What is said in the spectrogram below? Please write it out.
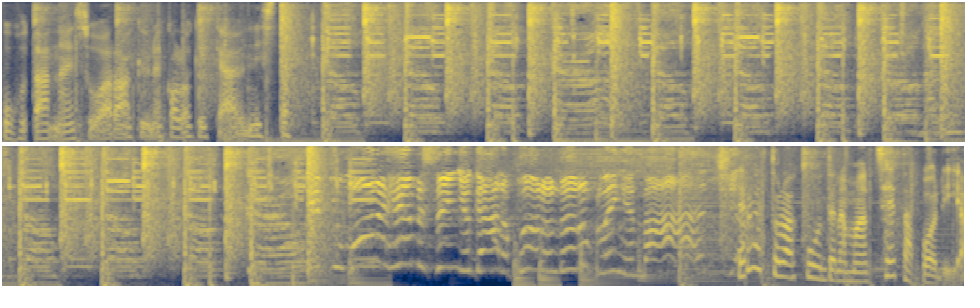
puhutaan näin suoraan kynekologikäynnistä. Tervetuloa kuuntelemaan Zetapodia.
